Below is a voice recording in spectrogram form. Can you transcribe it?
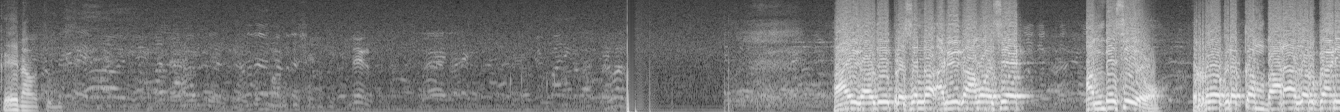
काय नाव तुम्ही गावदेवी प्रसन्न अन्विका अमोसे आंबेसिओ रोख रक्कम बारा हजार रुपये आणि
